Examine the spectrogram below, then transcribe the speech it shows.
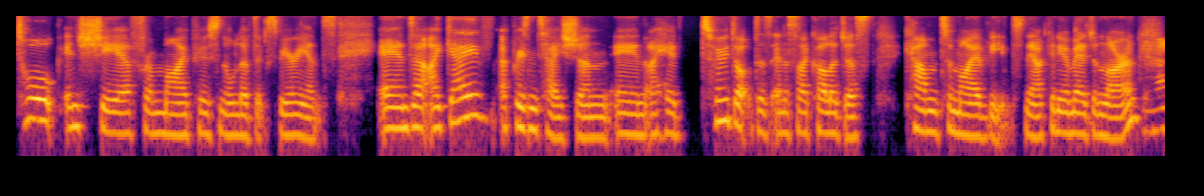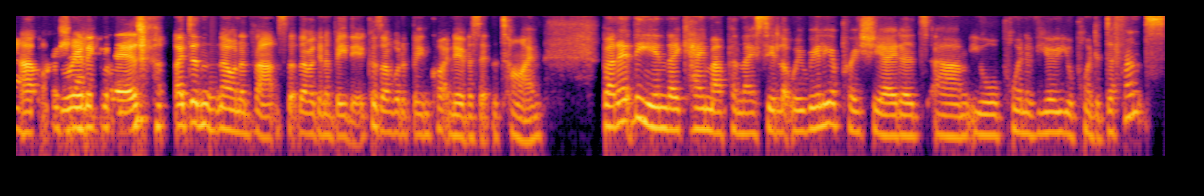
talk and share from my personal lived experience. And uh, I gave a presentation and I had two doctors and a psychologist come to my event. Now, can you imagine, Lauren? Yeah, um, I'm really glad I didn't know in advance that they were going to be there because I would have been quite nervous at the time. But at the end, they came up and they said, Look, we really appreciated um, your point of view, your point of difference.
